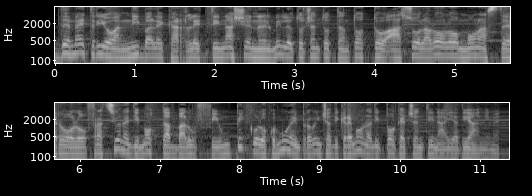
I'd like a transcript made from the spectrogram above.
Demetrio Annibale Carletti nasce nel 1888 a Solarolo Monasterolo, frazione di Motta Baluffi, un piccolo comune in provincia di Cremona di poche centinaia di anime.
